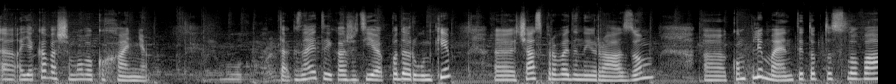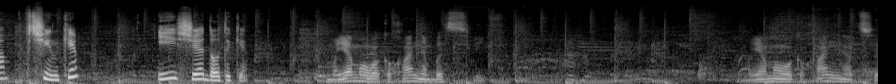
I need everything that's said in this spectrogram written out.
А а яка ваша мова кохання? Моє мова кохання. Так, знаєте, кажуть, є подарунки, е, час проведений разом, е, компліменти, тобто слова, вчинки і ще дотики. Моя мова кохання без слів. Моя мова кохання це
